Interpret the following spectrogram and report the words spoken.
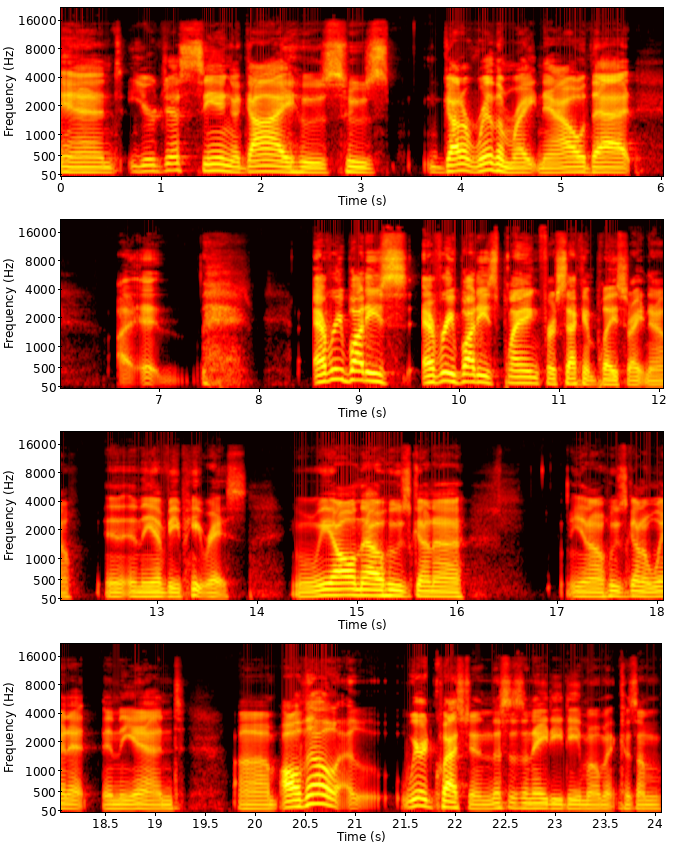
and you're just seeing a guy who's who's got a rhythm right now that it, everybody's everybody's playing for second place right now in, in, the MVP race. We all know who's gonna, you know, who's gonna win it in the end. Um, although, uh, weird question. This is an ADD moment because I'm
